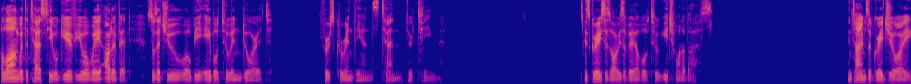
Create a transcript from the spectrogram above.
Along with the test, he will give you a way out of it so that you will be able to endure it. 1 Corinthians 10 13. His grace is always available to each one of us in times of great joy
